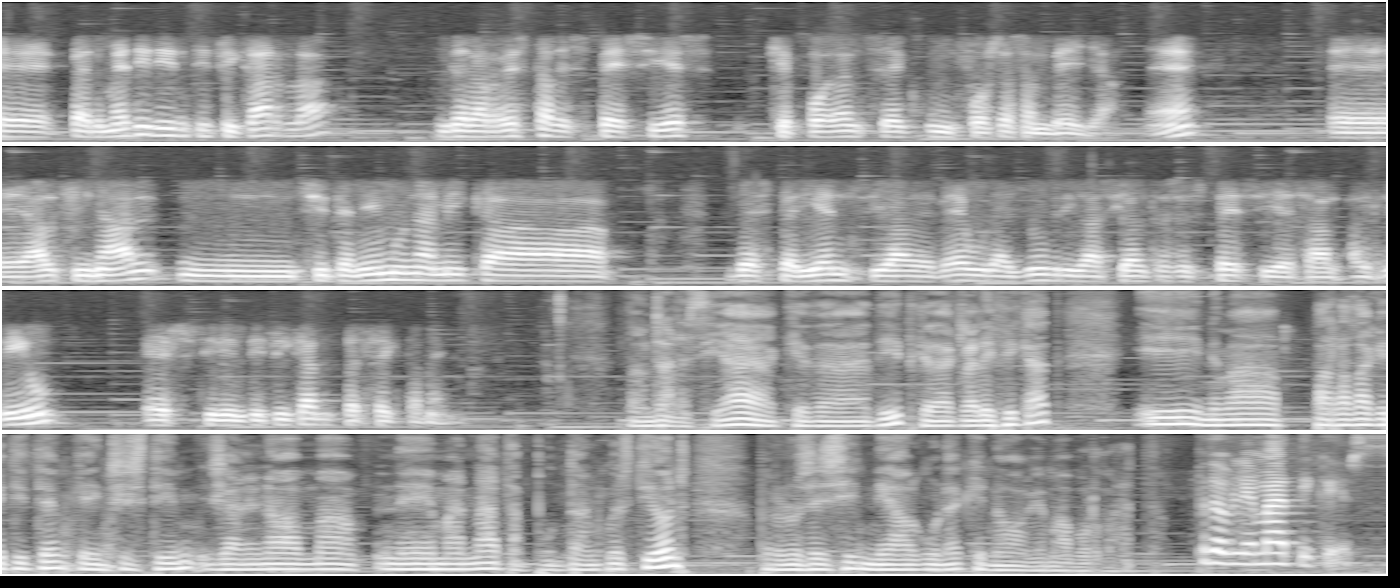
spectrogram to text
eh, permet identificar-la de la resta d'espècies que poden ser confoses amb ella. Eh? Eh, al final, mm, si tenim una mica d'experiència de veure llúdrigues i altres espècies al, al riu, s'identifiquen perfectament. Doncs ara sí, ja queda dit, queda clarificat i anem a parlar d'aquest ítem que, insistim, ja n'hem anat apuntant qüestions, però no sé si n'hi ha alguna que no haguem abordat. Problemàtiques.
